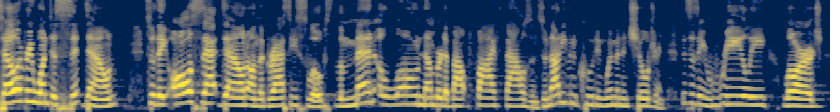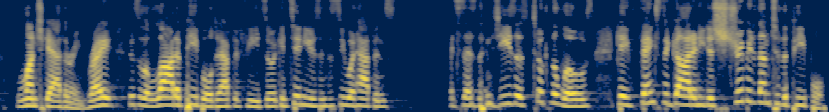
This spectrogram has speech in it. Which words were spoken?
tell everyone to sit down. So they all sat down on the grassy slopes. The men alone numbered about 5,000, so not even including women and children. This is a really large lunch gathering, right? This is a lot of people to have to feed. So it continues, and to see what happens. It says, Then Jesus took the loaves, gave thanks to God, and he distributed them to the people.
